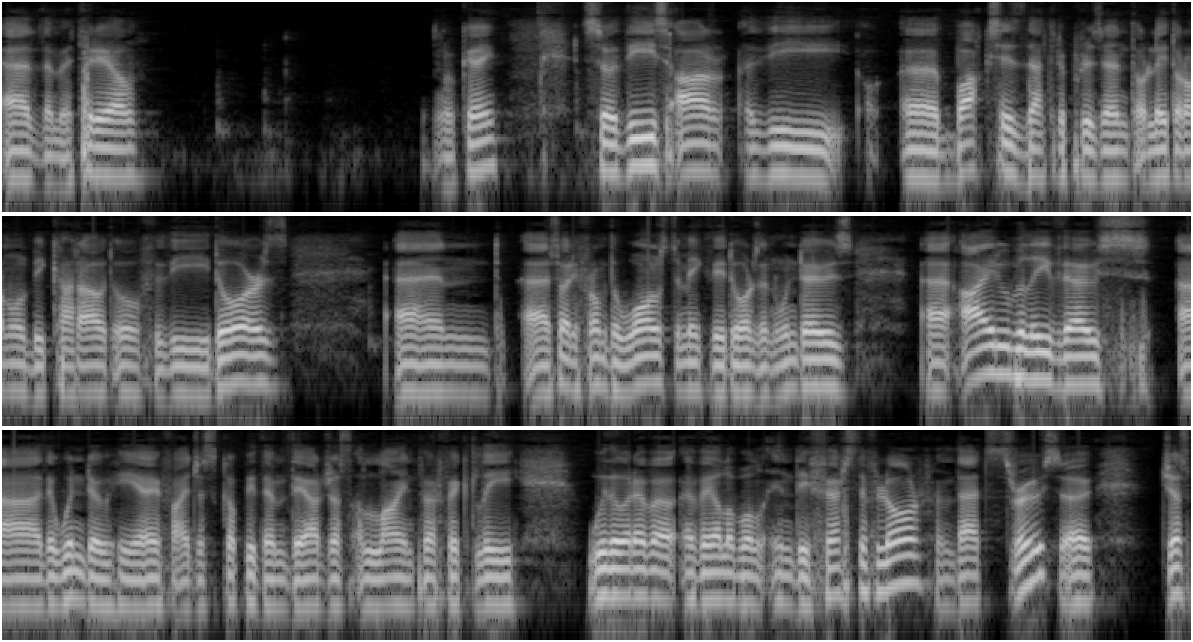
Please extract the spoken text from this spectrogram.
add the material. Okay. So these are the uh, boxes that represent or later on will be cut out of the doors and uh, sorry from the walls to make the doors and windows uh, I do believe those, uh, the window here, if I just copy them, they are just aligned perfectly with whatever available in the first floor, and that's true. So just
